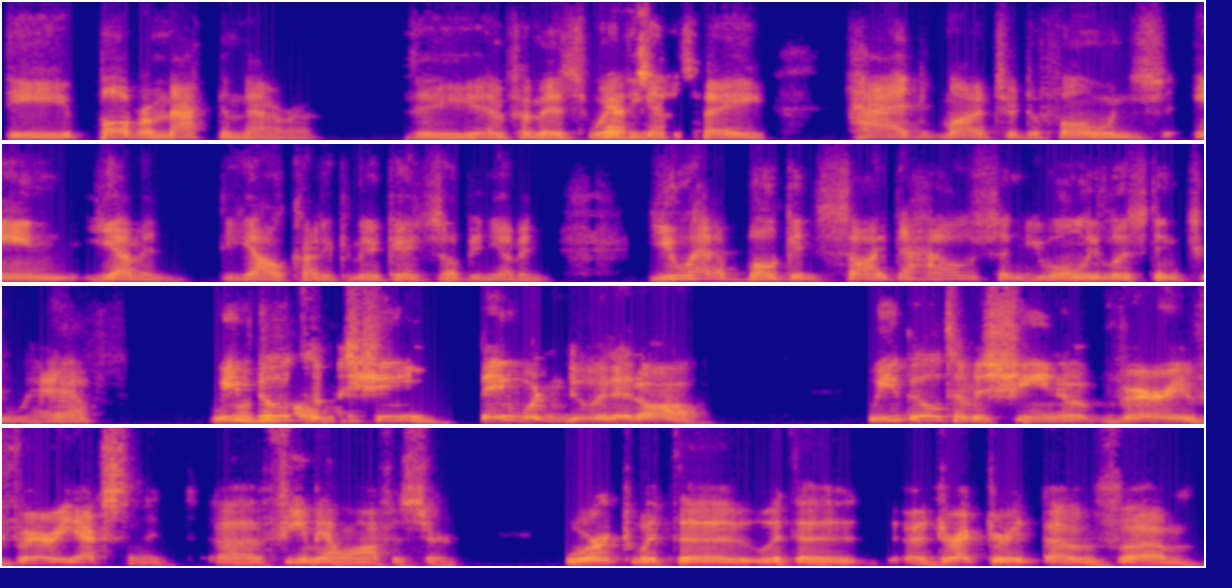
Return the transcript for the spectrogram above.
the Barbara McNamara, the infamous where yes. the NSA had monitored the phones in Yemen, the Al Qaeda communications up in Yemen. You had a bug inside the house, and you only listening to half. We built a machine. They wouldn't do it at all we built a machine, a very, very excellent uh, female officer, worked with the with the directorate of um,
